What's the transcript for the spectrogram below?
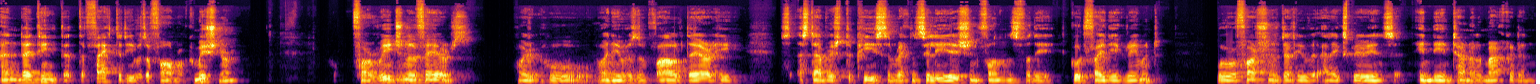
And I think that the fact that he was a former commissioner for regional affairs, who, when he was involved there, he established the Peace and Reconciliation Funds for the Good Friday Agreement. We were fortunate that he had experience in the internal market and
